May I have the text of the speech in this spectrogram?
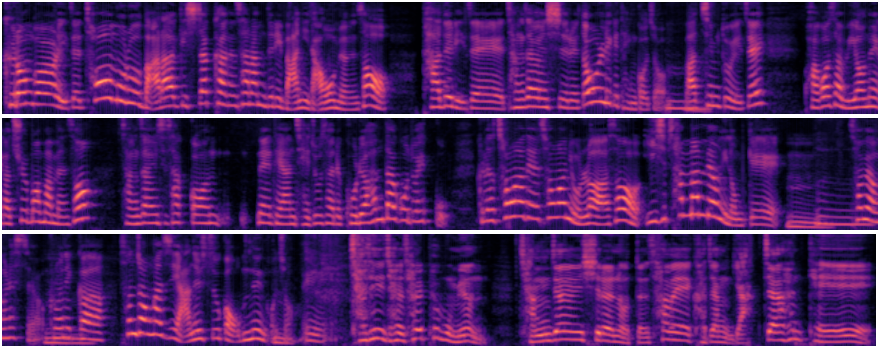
그런 걸 이제 처음으로 말하기 시작하는 사람들이 많이 나오면서 다들 이제 장자연 씨를 떠올리게 된 거죠. 음. 마침 또 이제 과거사 위원회가 출범하면서 장자연 씨 사건에 대한 재조사를 고려한다고도 했고 그래서 청와대에 청원이 올라와서 23만 명이 넘게 음. 서명을 했어요. 그러니까 선정하지 않을 수가 없는 거죠. 예. 자세히 잘 살펴보면 장자연 씨라는 어떤 사회의 가장 약자한테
